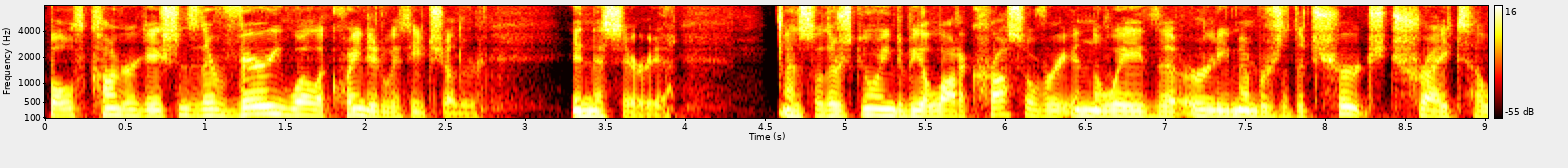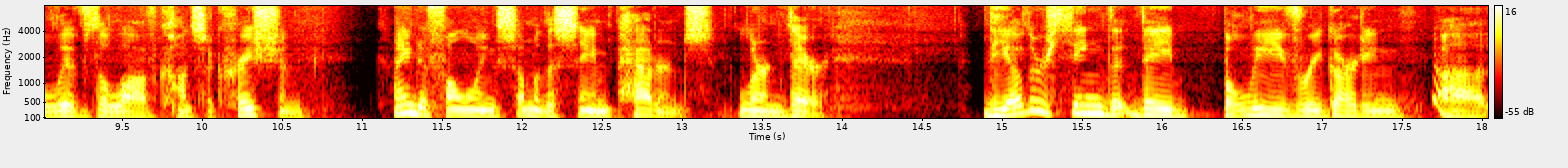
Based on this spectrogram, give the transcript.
both congregations. They're very well acquainted with each other in this area. And so there's going to be a lot of crossover in the way the early members of the church try to live the law of consecration, kind of following some of the same patterns learned there. The other thing that they believe regarding uh,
